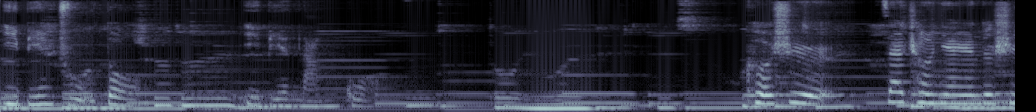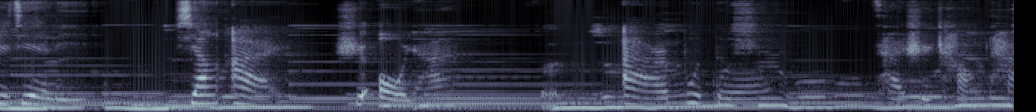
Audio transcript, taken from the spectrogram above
一边主动，一边难过。可是，在成年人的世界里，相爱是偶然，爱而不得才是常态。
